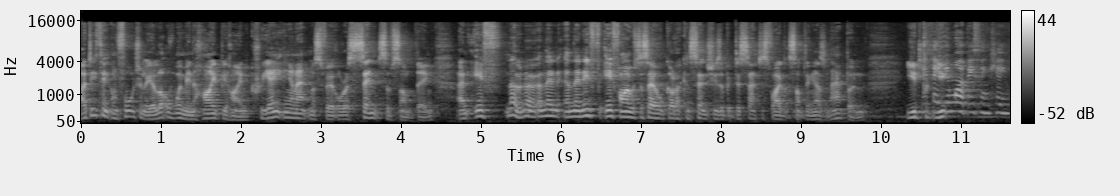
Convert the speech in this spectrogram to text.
I do think, unfortunately, a lot of women hide behind creating an atmosphere or a sense of something. And if no, no, and then and then if if I was to say, oh God, I can sense she's a bit dissatisfied that something hasn't happened, you'd Do you think you, might be thinking,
